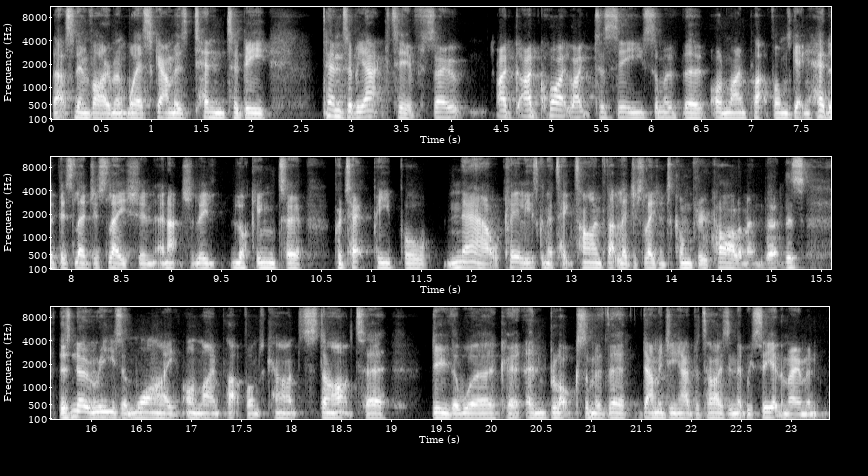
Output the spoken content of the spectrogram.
that's an environment where scammers tend to be tend to be active. So I'd, I'd quite like to see some of the online platforms getting ahead of this legislation and actually looking to protect people now. Clearly, it's going to take time for that legislation to come through Parliament. But there's there's no reason why online platforms can't start to do the work and block some of the damaging advertising that we see at the moment.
